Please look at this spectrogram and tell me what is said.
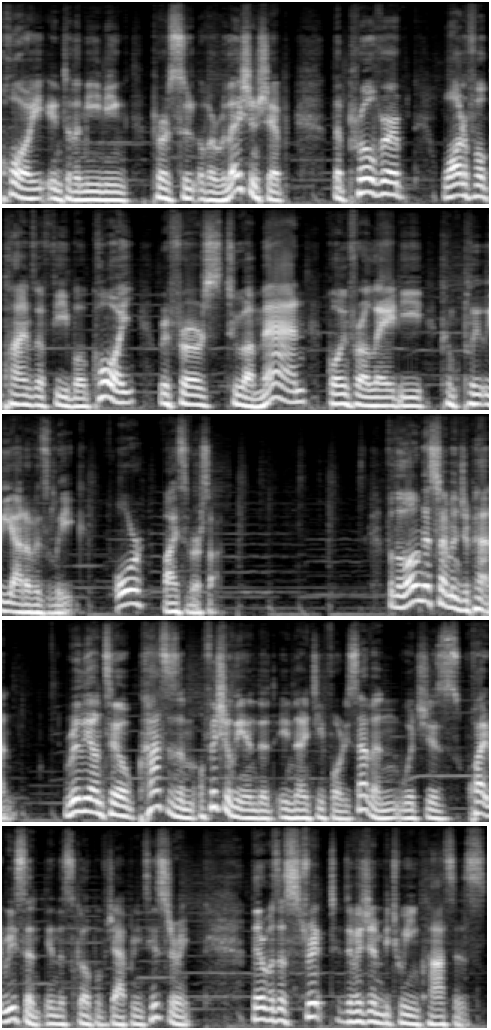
koi into the meaning pursuit of a relationship, the proverb waterfall climbs a feeble koi refers to a man going for a lady completely out of his league, or vice versa. For the longest time in Japan, really until classism officially ended in 1947, which is quite recent in the scope of Japanese history, there was a strict division between classes.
